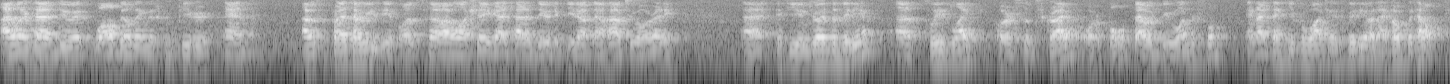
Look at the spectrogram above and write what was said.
I learned how to do it while building this computer and I was surprised how easy it was, so I want to show you guys how to do it if you don't know how to already. Uh, if you enjoyed the video, uh, please like or subscribe or both, that would be wonderful. And I thank you for watching this video and I hope it helped.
